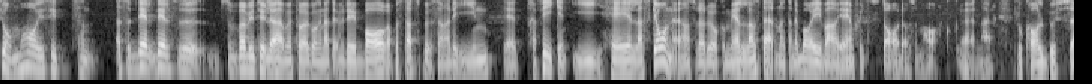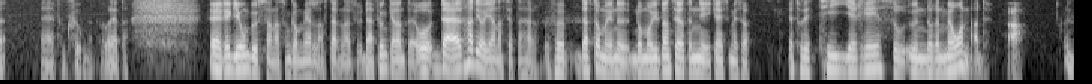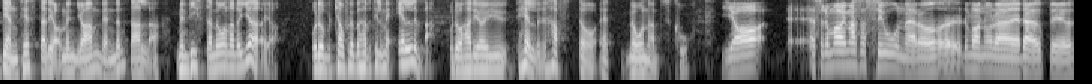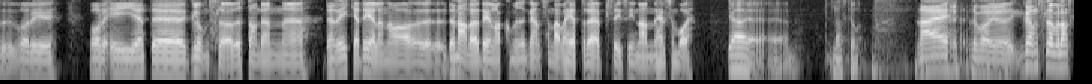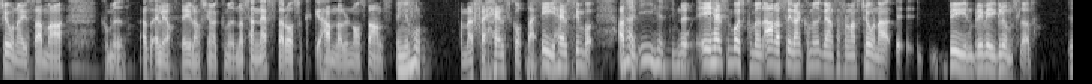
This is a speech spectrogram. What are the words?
De har ju sitt, alltså del, dels eh, så var vi tydliga här med förra gången att det är bara på stadsbussarna, det är inte trafiken i hela Skåne, alltså där du åker mellan städerna, utan det är bara i varje enskild stad då, som har eh, den här lokalbussfunktionen, eller vad det heter eh, regionbussarna som går mellan städerna. Där funkar det inte. Och där hade jag gärna sett det här. För där står man ju nu, de har ju lanserat en ny grej som är så, jag tror det är tio resor under en månad. Den testade jag, men jag använde inte alla. Men vissa månader gör jag. Och då kanske jag behöver till och med 11. Och då hade jag ju hellre haft då ett månadskort. Ja, alltså de har ju massa zoner och det var några där uppe. Var det, var det i, inte Glumslöv, utan den, den rika delen av den andra delen av kommungränsen. Där, vad heter det? Precis innan Helsingborg. Ja, ja. ja. Landskrona. Nej, det var ju Glumslöv och Landskrona är ju samma kommun. Alltså, eller ja, det är ju Landskrona kommun. Men sen nästa då så hamnar du någonstans. Ängelholm. Ja, men för helskotta, i Helsingborg. Alltså, Här i Helsingborg. nu, I Helsingborgs kommun, andra sidan kommungränsen från Landskrona. eh, Byn bredvid Glumslöv.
